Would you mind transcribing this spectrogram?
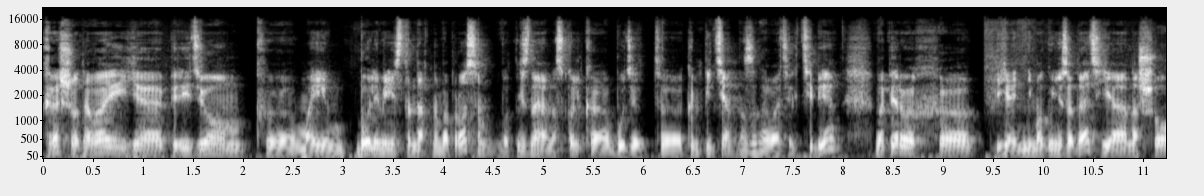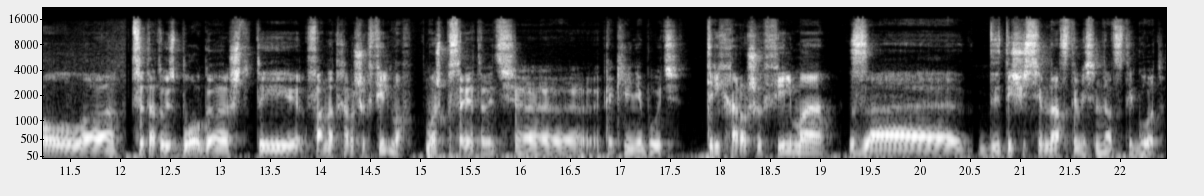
Хорошо, давай э, перейдем к моим более-менее стандартным вопросам. Вот не знаю, насколько будет э, компетентно задавать их тебе. Во-первых, э, я не могу не задать. Я нашел э, цитату из блога, что ты фанат хороших фильмов. Можешь посоветовать какие-нибудь три хороших фильма за 2017-2018 год?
